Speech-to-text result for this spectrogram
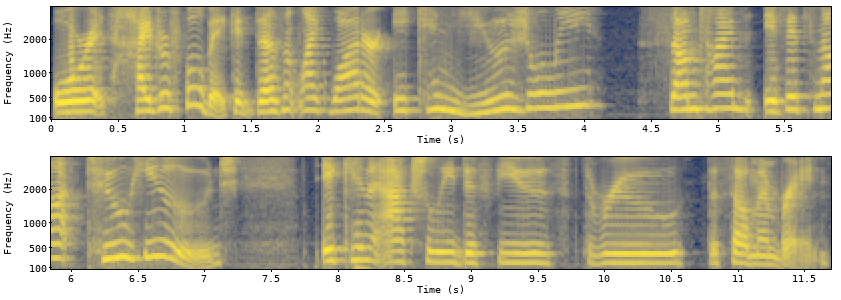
or it's hydrophobic, it doesn't like water, it can usually, sometimes, if it's not too huge, it can actually diffuse through the cell membrane.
